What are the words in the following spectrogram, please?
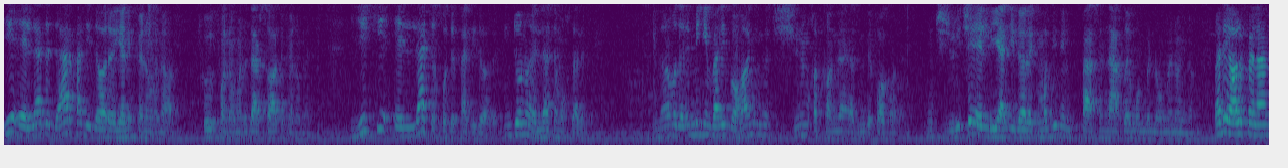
یه علت در پدیداره یعنی فنومنال. توی فنومن در ساعت فنومن. یکی علت خود پدیداره. این دو نوع علت مختلفه. اینا رو ما داریم میگیم ولی واقعا اینا چی می‌خواد کاندید از این دفاع کنه؟ اون چجوری؟ چه علیتی داره که ما دیدیم بحث نقدایمون به نومن و اینا. ولی حالا فعلا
